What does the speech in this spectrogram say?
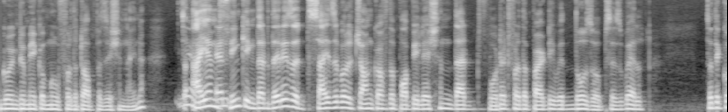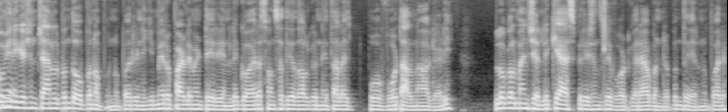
गोइङ टु मेक अ मुभ फर द टप पोजिसन होइन So Yeah, I am and- thinking that there is a sizable chunk of the population that voted for the party with those hopes as well. सो त्यो कम्युनिकेसन च्यानल पनि त ओपन अप हुनु पऱ्यो नि कि मेरो पार्लिमेन्टेरियनले गएर संसदीय दलको नेतालाई भो- भोट हाल्न अगाडि लोकल मान्छेहरूले के एसपिरेसन्सले भोट गरे भनेर पनि त हेर्नु पऱ्यो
